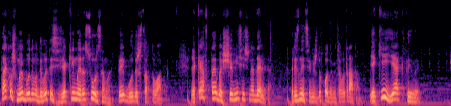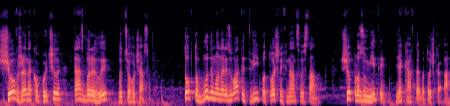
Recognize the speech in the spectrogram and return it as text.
Також ми будемо дивитися, з якими ресурсами ти будеш стартувати, яка в тебе щомісячна дельта, різниця між доходами та витратами, які є активи, що вже накопичили та зберегли до цього часу. Тобто будемо аналізувати твій поточний фінансовий стан, щоб розуміти, яка в тебе точка А.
